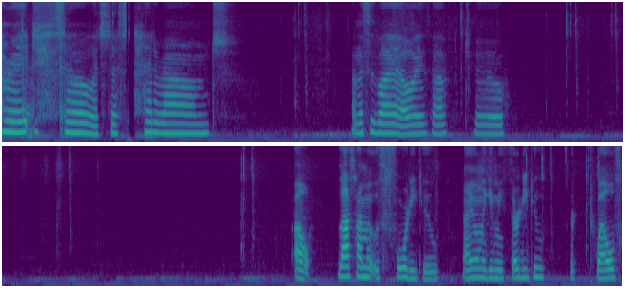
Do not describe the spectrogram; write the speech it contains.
Alright, so let's just head around. And this is why I always have to... Oh, last time it was 42. Now you only give me 32 or 12.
